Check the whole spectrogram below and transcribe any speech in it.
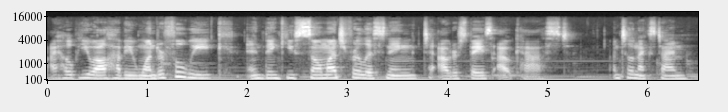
I hope you all have a wonderful week, and thank you so much for listening to Outer Space Outcast. Until next time.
